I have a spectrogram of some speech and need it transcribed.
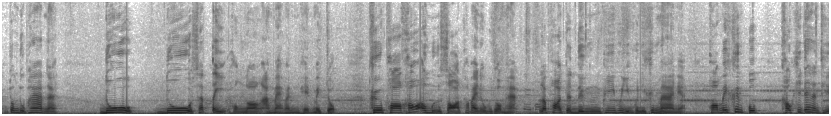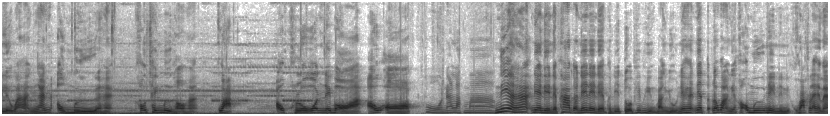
คุณผู้ชมดูภาพนะ ดูดูสติของน้องอะแหมมันเห็นไม่จบ คือพอเขาเอามือสอดเข้าไปเนี่ยคุณผู้ชมฮะแล้วพอจะดึงพี่ผู้หญิงคนนี้ขึ้นมาเนี่ย พอไม่ขึ้นปุ๊บ เขาคิดได้ทันทีเลยว่า งั้นเอามืออะฮะเขาใช้มือเขาฮะกวักเอาโคลนในบ่ออะเอาออก โห น่ารักมาก เนี่ยฮะเนี่ยเนี่ยในภาพตอนนี้เนี่ยเนี่ยพอดีตัวพี่ผู้หญิงบังอยู่เนี่ยฮะเนี่ยระหว่างนี้เขาเอามือนี่นี่นี่ควักแล้วเห็นไหม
